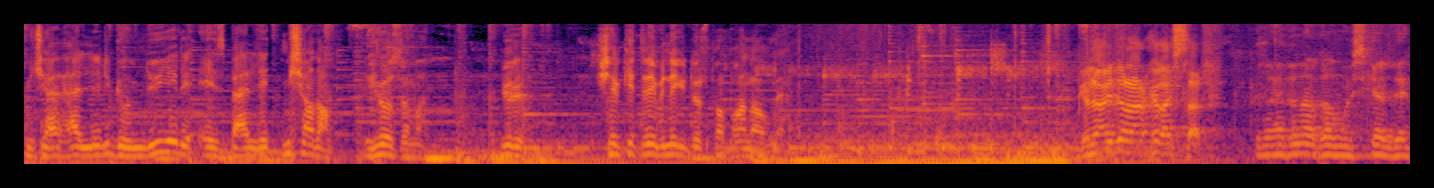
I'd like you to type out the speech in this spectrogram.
mücevherleri gömdüğü yeri ezberletmiş adam. İyi o zaman. Yürü. Şevket'in evine gidiyoruz papağanı almaya. Günaydın arkadaşlar. Günaydın ağam hoş geldin.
